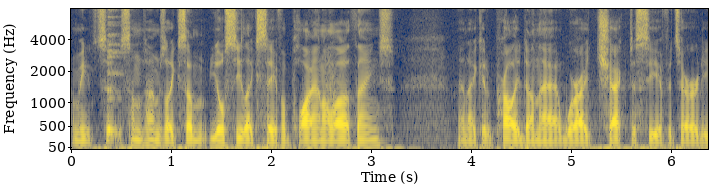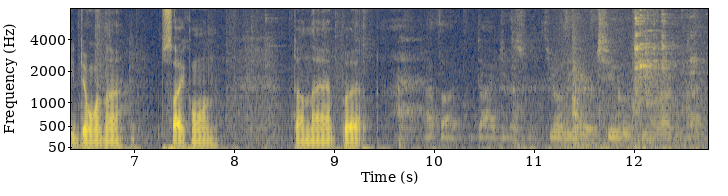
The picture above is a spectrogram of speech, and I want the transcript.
I mean, so sometimes like some you'll see like safe apply on a lot of things, and I could have probably done that where I check to see if it's already doing the cycle and done that, but I thought digest would throw the error too if you were already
